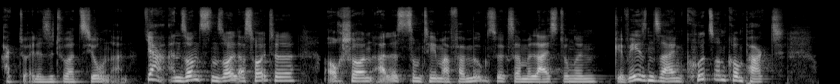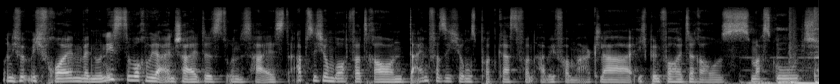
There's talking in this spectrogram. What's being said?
aktuelle Situation an. Ja, ansonsten soll das heute auch schon alles zum Thema vermögenswirksame Leistungen gewesen sein, kurz und kompakt. Und ich würde mich freuen, wenn du nächste Woche wieder einschaltest und es heißt Absicherung braucht Vertrauen, dein Versicherungspodcast von ABV Makler. Ich bin für heute raus. Mach's gut.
